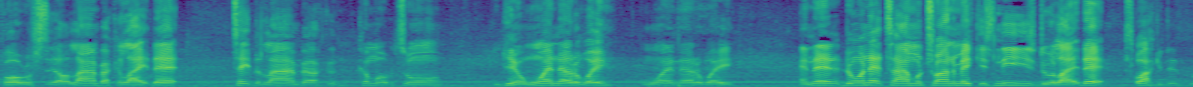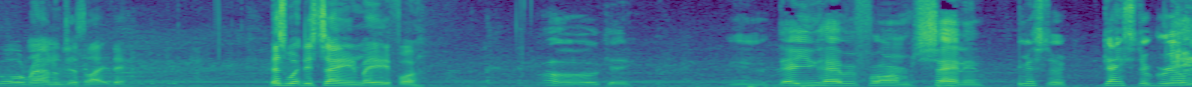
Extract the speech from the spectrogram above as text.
for a linebacker like that. Take the linebacker, come up to him, get one that way, one that way, and then during that time, I'm trying to make his knees do like that so I can just go around him just like that. That's what this chain made for. Oh, okay. And there you have it from Shannon, Mr. Gangster Grill.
